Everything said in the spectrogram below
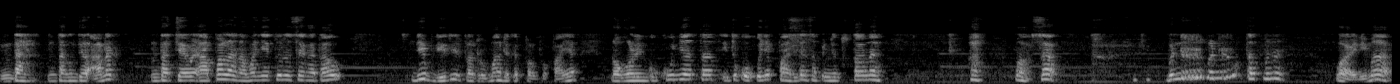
Entah entah kuntil anak entah cewek apalah namanya itu saya nggak tahu. Dia berdiri di depan rumah dekat pohon pepaya nongolin kukunya tat. Itu kukunya panjang sampai nyentuh tanah. Hah masa? Bener bener tat bener. Wah ini mah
